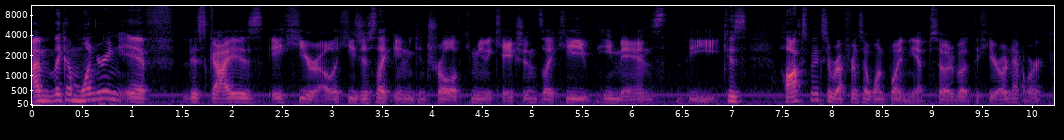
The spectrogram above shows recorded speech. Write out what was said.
I'm like I'm wondering if this guy is a hero. Like he's just like in control of communications. Like he he mans the because Hawks makes a reference at one point in the episode about the hero network.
